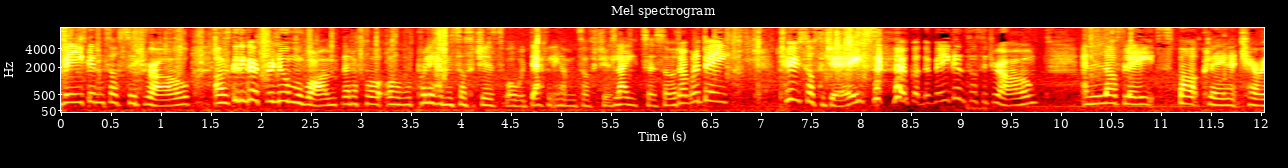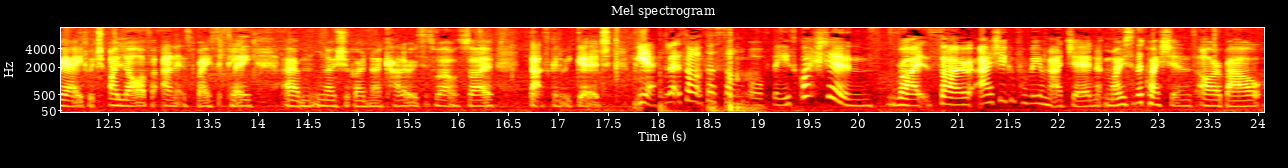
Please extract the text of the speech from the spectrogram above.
vegan sausage roll. I was gonna go for a normal one, but then I thought, oh, we're probably having sausages, well, we're definitely having sausages later, so I don't wanna be too sausagey. So I've got the vegan sausage roll and lovely sparkling cherryade, which I love, and it's basically um, no sugar, no calories as well. So that's gonna be good. But yeah, let's answer some of these questions. Right, so as you can probably imagine, most of the questions are about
